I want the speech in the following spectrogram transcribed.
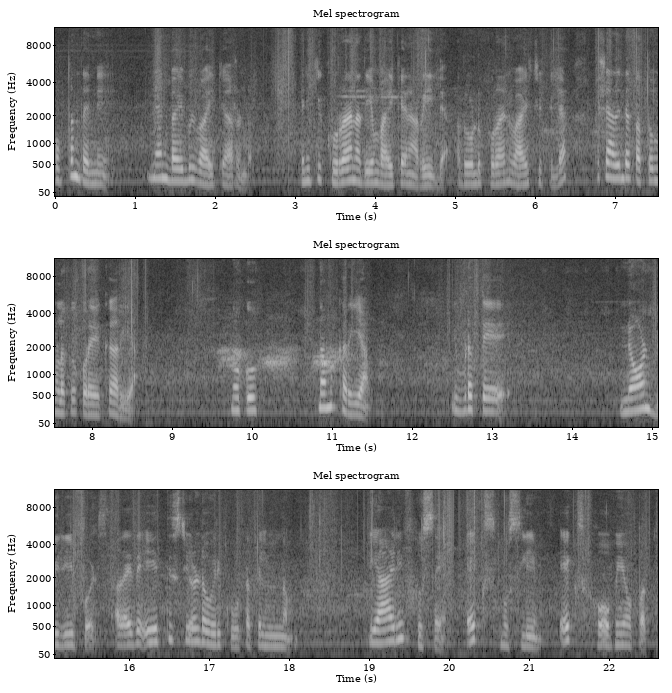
ഒപ്പം തന്നെ ഞാൻ ബൈബിൾ വായിക്കാറുണ്ട്. എനിക്ക് ഖുറാൻ അധികം വായിക്കാൻ അറിയില്ല. അതുകൊണ്ട് ഖുറാൻ വായിച്ചിട്ടില്ല. പക്ഷേ അതിന്റെ തത്വങ്ങളൊക്കെ കുറേയൊക്കെ അറിയാം. നോക്കൂ നമുക്കറിയാം ഇവിടുത്തെ നോൺ ബിലീഫേഴ്സ് അതായത് ഏത്തിസ്റ്റുകളുടെ ഒരു കൂട്ടത്തിൽ നിന്നും Arif Hussain ex Muslim ex homeopath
